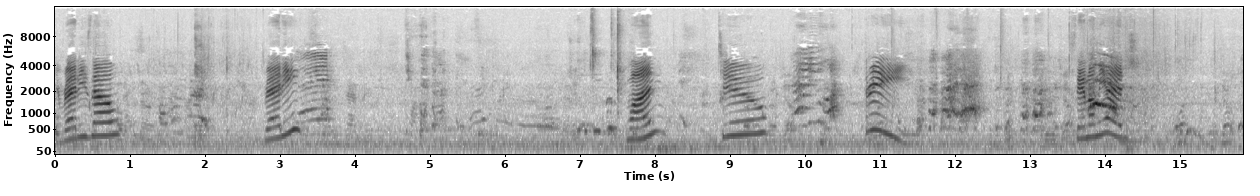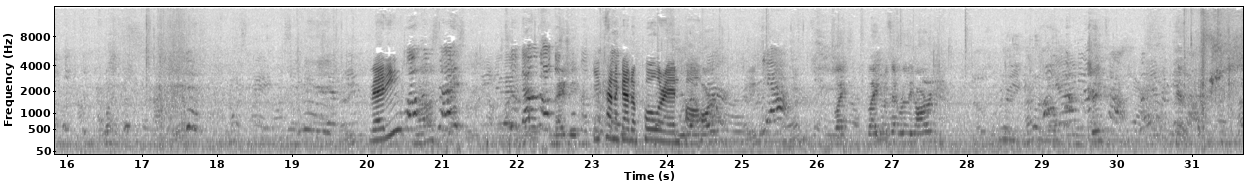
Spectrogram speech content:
You ready, Zoey? Ready? One, two, three. Stand on the edge. Ready? Maybe. You kind of got to pull her in, Paul. hard? Like, like, was that really hard? Pick you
